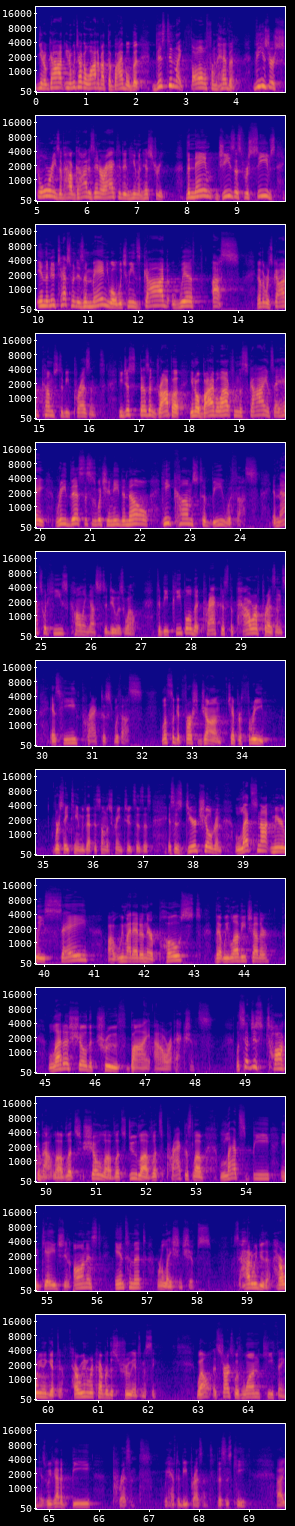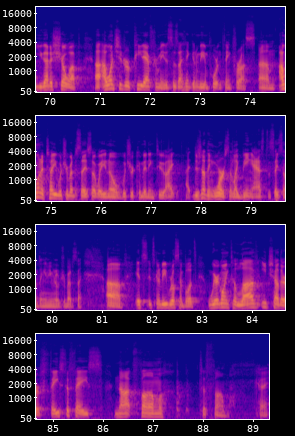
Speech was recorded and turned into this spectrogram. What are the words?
You know, God, you know, we talk a lot about the Bible, but this didn't like fall from heaven. These are stories of how God has interacted in human history. The name Jesus receives in the New Testament is Emmanuel, which means God with us. In other words, God comes to be present. He just doesn't drop a you know Bible out from the sky and say, "Hey, read this. This is what you need to know." He comes to be with us, and that's what He's calling us to do as well. To be people that practice the power of presence as He practiced with us. Let's look at 1 John chapter 3 verse 18. We've got this on the screen too. It says this. It says, "Dear children, let's not merely say, uh, we might add in there post that we love each other, let us show the truth by our actions. Let's not just talk about love. Let's show love. Let's do love. Let's practice love. Let's be engaged in honest, intimate relationships. So, how do we do that? How are we going to get there? How are we going to recover this true intimacy? Well, it starts with one key thing is we've got to be present. We have to be present. This is key. Uh, you got to show up. Uh, I want you to repeat after me. This is, I think, going to be an important thing for us. Um, I want to tell you what you're about to say so that way you know what you're committing to. I, I, there's nothing worse than like being asked to say something and you know what you're about to say. Um, it's it's going to be real simple. It's we're going to love each other face to face, not thumb to thumb. Okay?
